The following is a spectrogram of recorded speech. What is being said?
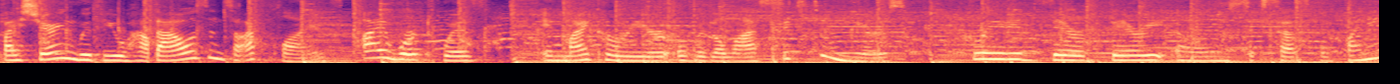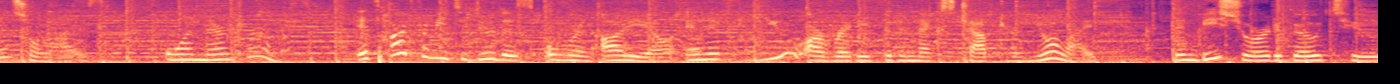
by sharing with you how thousands of clients I worked with in my career over the last 16 years created their very own successful financial lives on their terms. It's hard for me to do this over an audio, and if you are ready for the next chapter in your life, then be sure to go to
